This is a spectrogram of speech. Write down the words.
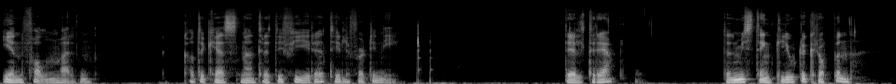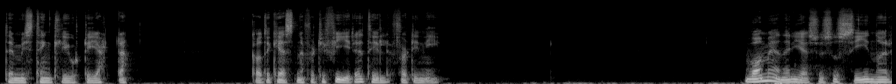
i en fallen verden. Katekesene 34 til 49. Del 3 Den mistenkeliggjorte kroppen, det mistenkeliggjorte hjertet. Katekesene 44 til 49. Hva mener Jesus å si når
